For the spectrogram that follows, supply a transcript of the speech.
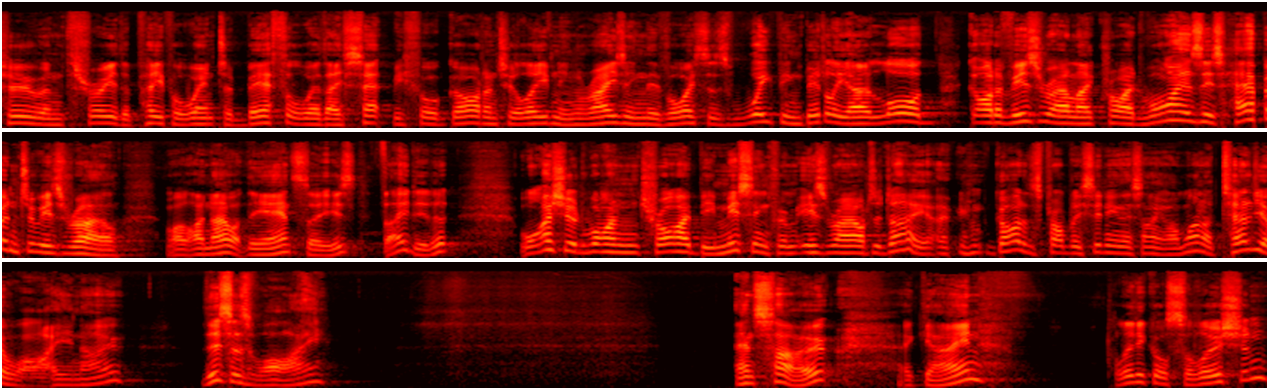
2 and 3. The people went to Bethel, where they sat before God until evening, raising their voices, weeping bitterly. O Lord, God of Israel, they cried, Why has this happened to Israel? Well, I know what the answer is. They did it. Why should one tribe be missing from Israel today? God is probably sitting there saying, I want to tell you why, you know. This is why. And so, again, political solution.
